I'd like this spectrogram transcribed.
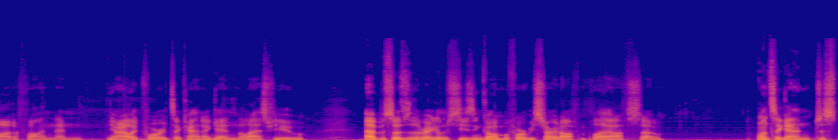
Lot of fun. And you know, I look forward to kind of getting the last few episodes of the regular season going before we start off in playoffs. So, once again, just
